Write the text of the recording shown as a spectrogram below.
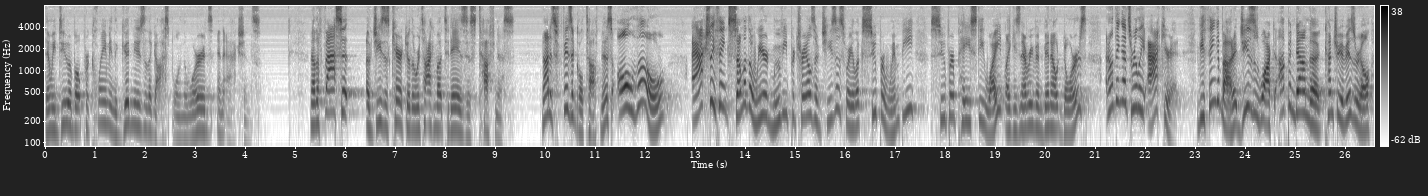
than we do about proclaiming the good news of the gospel in the words and actions. Now, the facet of Jesus' character that we're talking about today is this toughness. Not his physical toughness, although I actually think some of the weird movie portrayals of Jesus, where he looks super wimpy, super pasty white, like he's never even been outdoors, I don't think that's really accurate. If you think about it, Jesus walked up and down the country of Israel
